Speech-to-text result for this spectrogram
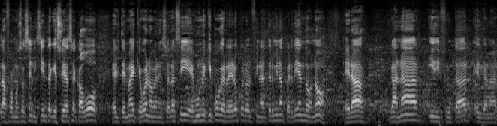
la famosa cenicienta, que eso ya se acabó, el tema de que, bueno, Venezuela sí es un equipo guerrero, pero al final termina perdiendo. No, era ganar y disfrutar el ganar.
